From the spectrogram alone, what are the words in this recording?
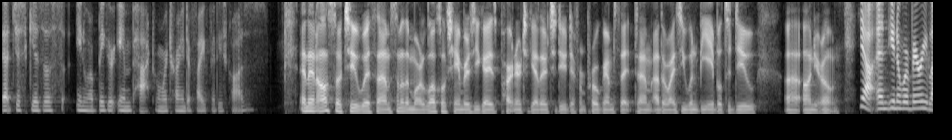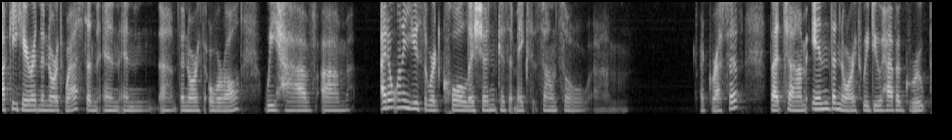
that just gives us you know a bigger impact when we're trying to fight for these causes. And then also too with um, some of the more local chambers, you guys partner together to do different programs that um, otherwise you wouldn't be able to do uh, on your own. Yeah, and you know we're very lucky here in the Northwest and and and uh, the North overall. We have um, I don't want to use the word coalition because it makes it sound so um, aggressive, but um, in the north, we do have a group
